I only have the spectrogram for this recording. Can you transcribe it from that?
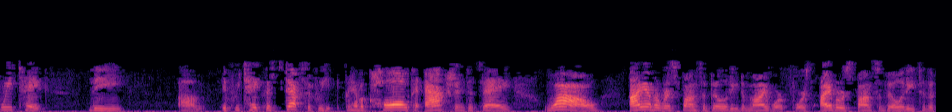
we take the um, if we take the steps, if we have a call to action to say, wow, I have a responsibility to my workforce. I have a responsibility to the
